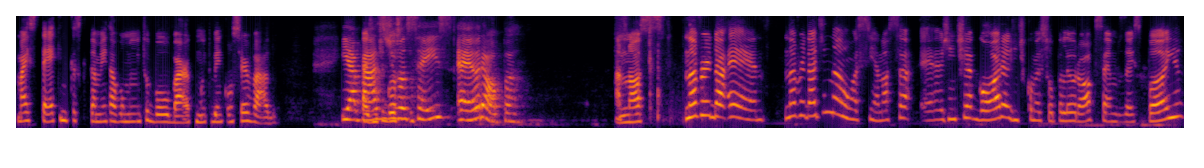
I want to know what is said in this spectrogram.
mais técnicas, que também estavam muito boa, o barco muito bem conservado. E a base a de vocês é a Europa? A nossa, na verdade, é, na verdade não, assim, a nossa, é, a gente agora, a gente começou pela Europa, saímos da Espanha,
